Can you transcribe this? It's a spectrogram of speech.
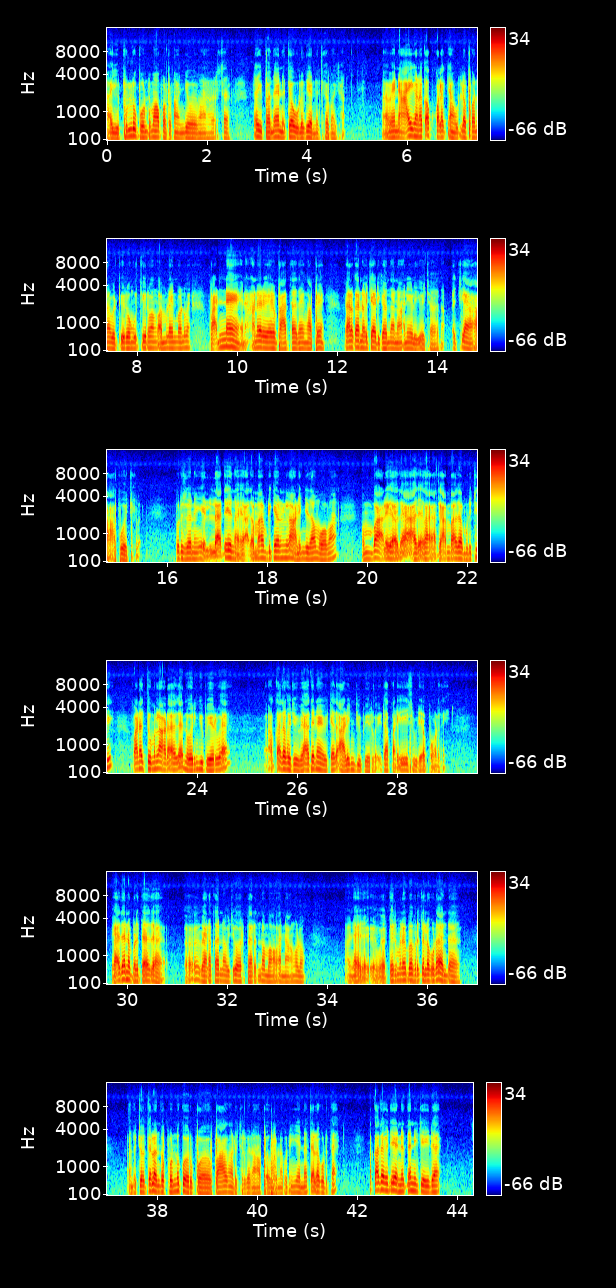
ஐயோ புல்லு பூண்டுமா போட்டிருக்கான். அஞ்சு வருஷம் இப்போ தான் என்னத்தையோ உழுது என்னத்தையோ மச்சான். அவன் நாய் கணக்காக குலைக்கான். உள்ளே போனால் வெட்டிடுவான் குத்திடுவான் கம்ப்ளைண்ட் பண்ணுவேன். பண்ணேன் நானும் பார்த்தா தான் எங்கள் அப்பேன் வேலைக்காரனை வச்சு அடிக்க வந்தான் நானே எழுதி வச்சாதான் வச்சு ஆப்பு வச்சுவேன் புருஷனு எல்லாத்தையும் தான் அதை மாதிரி பிடிக்கிறவங்களாம் அழிஞ்சு தான் போவான். ரொம்ப அலையாத அதை அதை அம்பாதம் பிடிச்சி பணத்துமெல்லாம் ஆடாத நொறுங்கி போயிடுவேன் அக்கா தங்கச்சி வேதனை வைக்காத அழிஞ்சு போயிடுவேன் இதான் கடைசி வீடியோ போனது. வேதனைப்படுத்தாத விளக்கண்ணை வச்சு ஒரு பிறந்த மாவா நாங்களும். அந்த திருமலைபுரத்தில் கூட அந்த அந்த சொத்தில் அந்த பொண்ணுக்கு ஒரு பொ பாகம் கிடச்சிருக்கு நாற்பது அப்போ பொண்ணை நீ என்னத்தெல்லாம் கொடுத்த? அக்கா தங்கச்சி என்னத்தை நீ செய்த?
